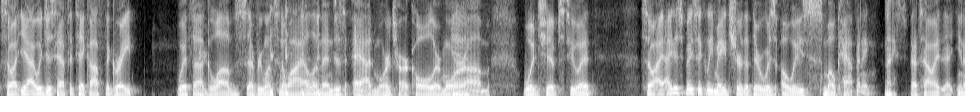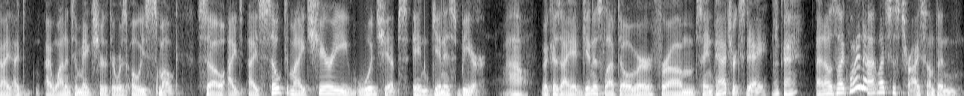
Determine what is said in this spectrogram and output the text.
So yeah, I would just have to take off the grate with uh, gloves every once in a while, and then just add more charcoal or more Yeah. um, wood chips to it. So I, I just basically made sure that there was always smoke happening. nice. That's how I, I- you know, I, I, I wanted to make sure that there was always smoke. So I, I soaked my cherry wood chips in Guinness beer Wow. because I had Guinness left over from St. Patrick's Day. Okay. And I was like, why not? Let's just try something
